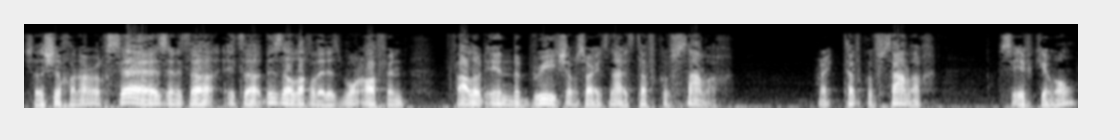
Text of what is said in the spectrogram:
So the Shulchan Aruch says, and it's a, it's a, this is a halacha that is more often followed in the breach. I'm sorry, it's not. It's Tov Kuf Samach. Right, Tov Kuf Samach Seif Gimel.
